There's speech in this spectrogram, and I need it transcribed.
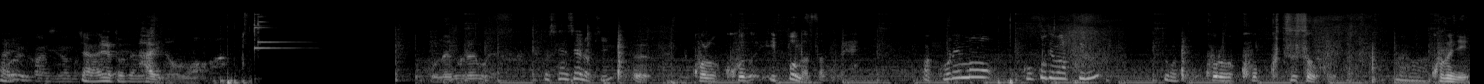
はい。はい。じゃあありがとうございます、はいどうも。5年ぐらい前これ先生の木？うん。これここ一本だったのねあこれもここで割ってる？ってこと？これこ靴下をこれ。これに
